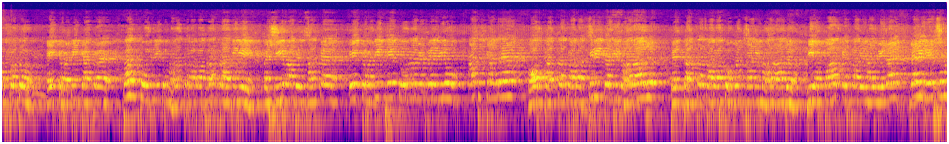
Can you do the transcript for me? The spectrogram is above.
ਪੁੱਤ ਇੱਕ ਕਬੱਡੀ ਕੱਪ ਹੈ ਪਰਮ ਪੂਜਨੀਕ ਮਹੰਤ ਬਾਬਾ ਬ੍ਰਹਮਦਾਸ ਜੀ ਦੇ ਅਸ਼ੀਰਵਾਦ ਦੇ ਸਦਕਾ ਇਹ ਕਬੱਡੀ ਖੇਡ ਟੂਰਨਾਮੈਂਟ ਮੇਰੇ ਵੀਰੋ ਅੱਜ ਚੱਲ ਰਿਹਾ ਹੈ ਔਰ ਤਖਤ ਬਾਬਾ ਸ੍ਰੀ ਕਾਲੀ ਮਹਾਰਾਜ ਤੇ ਤਖਤ ਬਾਬਾ ਭੁਮਨ ਸ਼ਾਹ ਜੀ ਮਹਾਰਾਜ ਦੀ ਅਪਾਰ ਕਿਰਪਾ ਦੇ ਨਾਲ ਮੇਲਾ ਹੈ ਲੈ ਵੀ ਰੇਸ਼ਮ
